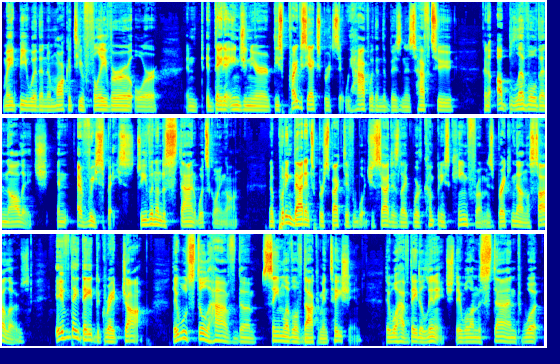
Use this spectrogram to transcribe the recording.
might be within a marketeer flavor or and a data engineer, these privacy experts that we have within the business have to kind of up level their knowledge in every space to even understand what's going on. Now, putting that into perspective, what you said is like where companies came from is breaking down the silos. If they did the great job, they will still have the same level of documentation. They will have data lineage. They will understand what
